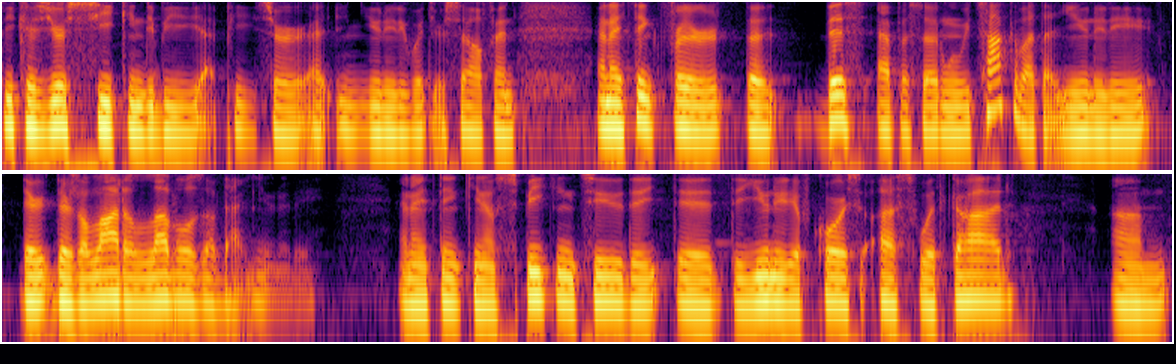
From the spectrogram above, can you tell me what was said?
because you're seeking to be at peace or at, in unity with yourself. And and I think for the this episode when we talk about that unity, there there's a lot of levels of that unity. And I think you know speaking to the the the unity, of course, us with God. Um,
